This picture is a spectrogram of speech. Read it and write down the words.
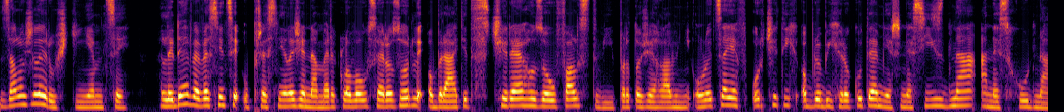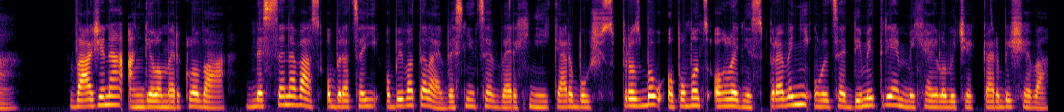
založili ruští Němci. Lidé ve vesnici upřesnili, že na Merklovou se rozhodli obrátit z čirého zoufalství, protože hlavní ulice je v určitých obdobích roku téměř nesízdná a neschůdná. Vážená Angelo Merklová, dnes se na vás obracají obyvatelé vesnice Verchní Karbuš s prozbou o pomoc ohledně spravení ulice Dimitrie Michajloviče Karbiševa.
